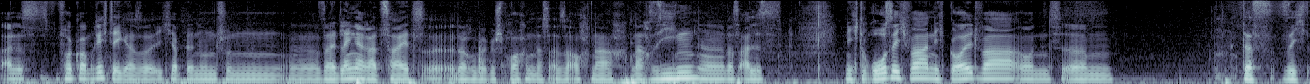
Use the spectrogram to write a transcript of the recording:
alles vollkommen richtig. Also ich habe ja nun schon äh, seit längerer Zeit äh, darüber gesprochen, dass also auch nach, nach Siegen äh, das alles nicht rosig war, nicht Gold war und ähm, dass sich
